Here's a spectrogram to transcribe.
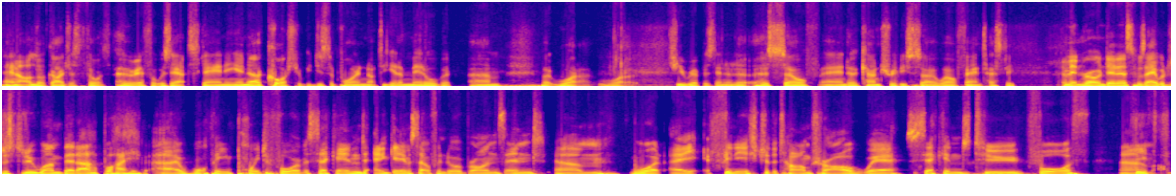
and I, look, I just thought her effort was outstanding, and of course she'll be disappointed not to get a medal, but um, but what a what a, she represented herself and her country so well, fantastic. And then Rohan Dennis was able just to do one better by a whopping 0.4 of a second and get himself into a bronze. And um, what a finish to the time trial where second to fourth, um, Fifth.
